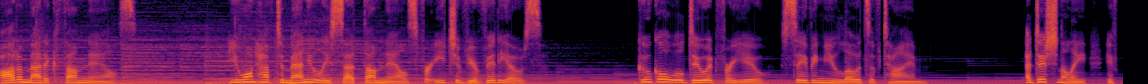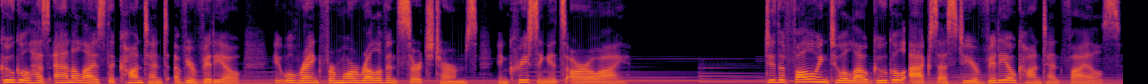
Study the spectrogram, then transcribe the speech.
Automatic thumbnails. You won't have to manually set thumbnails for each of your videos. Google will do it for you, saving you loads of time. Additionally, if Google has analyzed the content of your video, it will rank for more relevant search terms, increasing its ROI. Do the following to allow Google access to your video content files.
